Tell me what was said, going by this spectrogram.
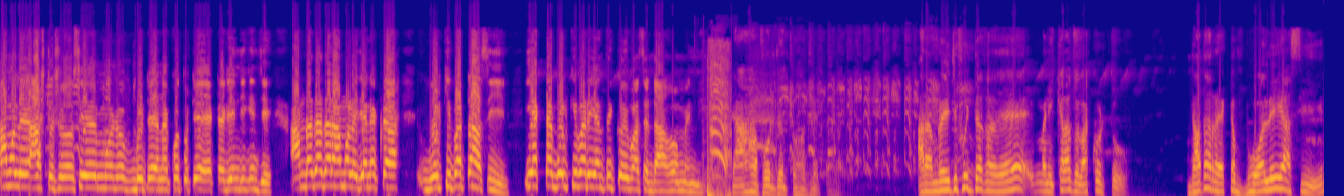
আমলে একটা গেঞ্জি কিনছে? আমলে যেন একটা গোলকিপারটা একটা গোলকিপার পর্যন্ত আর আমরা এই যে ফুট দাদা মানে খেলাধুলা করতো, দাদারা একটা বলে আসিন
